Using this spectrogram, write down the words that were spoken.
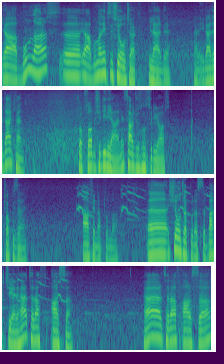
Ya bunlar, e, ya bunların hepsi şey olacak ileride. Yani ileride derken çok zor bir şey değil yani. Sadece uzun sürüyor. Çok güzel. Aferin Abdullah. Ee, şey olacak burası. Bahçe yani her taraf arsa. Her taraf arsa.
